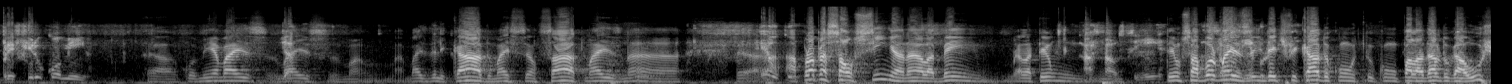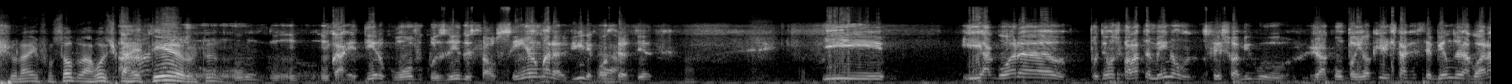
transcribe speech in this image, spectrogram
prefiro o cominho. É, o cominho é mais, mais, mais delicado, mais sensato, mais. Né, é, a, a própria salsinha, né, ela bem. Ela tem um, tem um sabor mais identificado com, com o paladar do gaúcho, né, em função do arroz de carreteiro. Ah, um, um, um, carreteiro com ovo cozido e salsinha é uma maravilha, com é. certeza. E, e agora podemos falar também, não sei se o amigo já acompanhou, que a gente está recebendo agora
